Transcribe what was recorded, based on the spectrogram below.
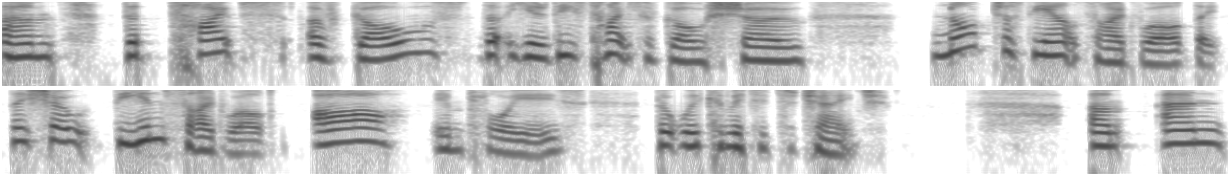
Um, the types of goals that, you know, these types of goals show not just the outside world, they, they show the inside world, our employees, that we're committed to change. Um, and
